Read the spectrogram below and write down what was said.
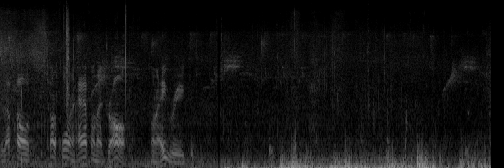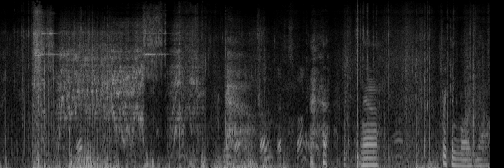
Cause I caught, caught a four and a half on that drop on an eight rig. Yep. That's a boat. That's a spot. Yeah. Freaking large now.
